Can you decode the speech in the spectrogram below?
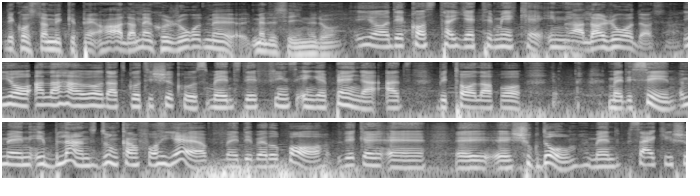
Det kostar mycket pengar. Har alla människor råd med mediciner då? Ja, det kostar jättemycket. In... Alla har råd alltså? Ja, alla har råd att gå till sjukhus men det finns inga pengar att betala på medicin. Men ibland de kan få hjälp, men det beror på vilken eh, eh, eh, sjukdom. Men psykisk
